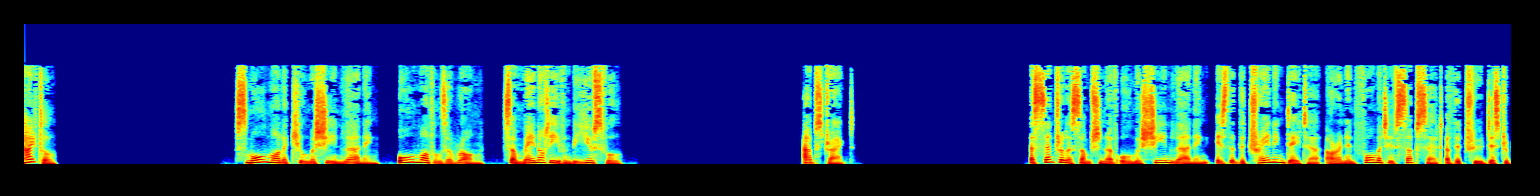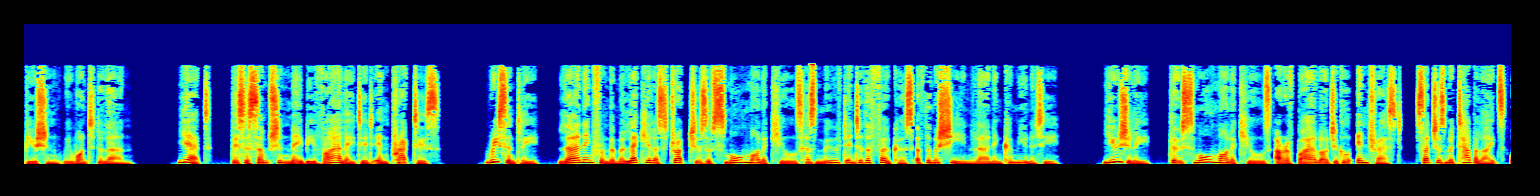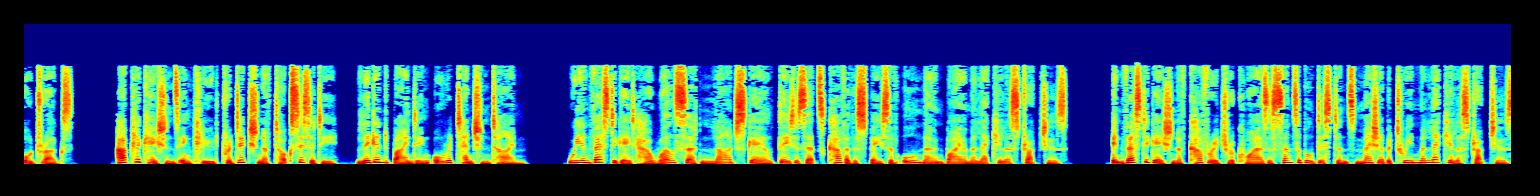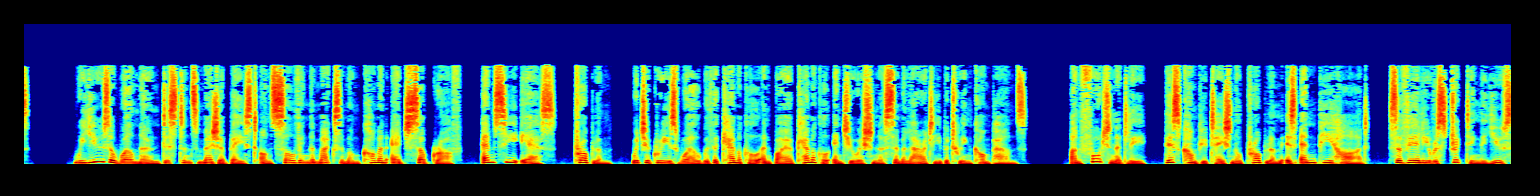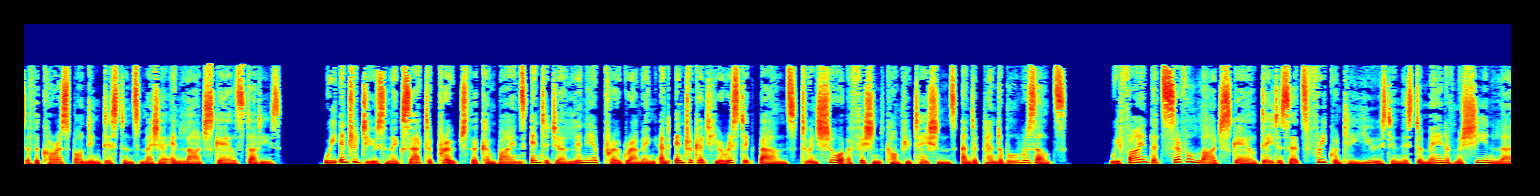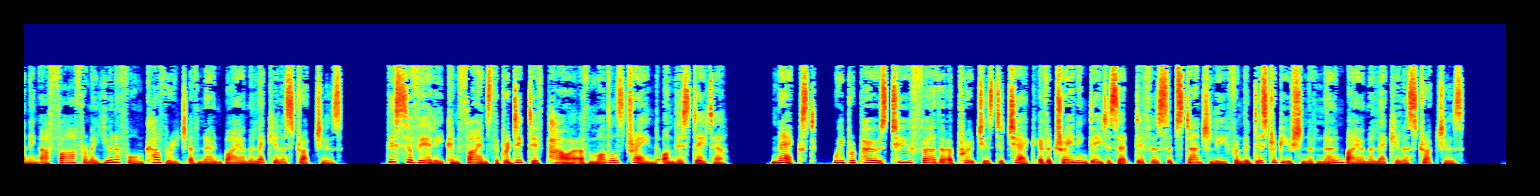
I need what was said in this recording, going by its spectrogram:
Title Small Molecule Machine Learning All models are wrong, some may not even be useful. Abstract A central assumption of all machine learning is that the training data are an informative subset of the true distribution we want to learn. Yet, this assumption may be violated in practice. Recently, learning from the molecular structures of small molecules has moved into the focus of the machine learning community. Usually, those small molecules are of biological interest, such as metabolites or drugs. Applications include prediction of toxicity, ligand binding, or retention time. We investigate how well certain large scale datasets cover the space of all known biomolecular structures. Investigation of coverage requires a sensible distance measure between molecular structures. We use a well known distance measure based on solving the maximum common edge subgraph MCES, problem, which agrees well with the chemical and biochemical intuition of similarity between compounds. Unfortunately, this computational problem is NP hard, severely restricting the use of the corresponding distance measure in large scale studies we introduce an exact approach that combines integer linear programming and intricate heuristic bounds to ensure efficient computations and dependable results. We find that several large scale datasets frequently used in this domain of machine learning are far from a uniform coverage of known biomolecular structures. This severely confines the predictive power of models trained on this data. Next, we propose two further approaches to check if a training dataset differs substantially from the distribution of known biomolecular structures.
